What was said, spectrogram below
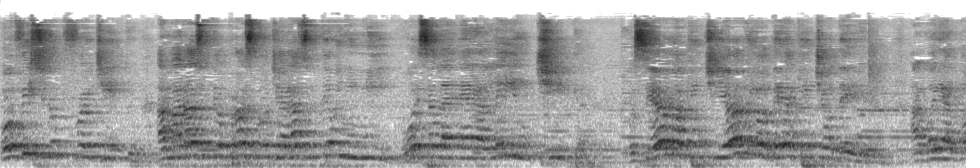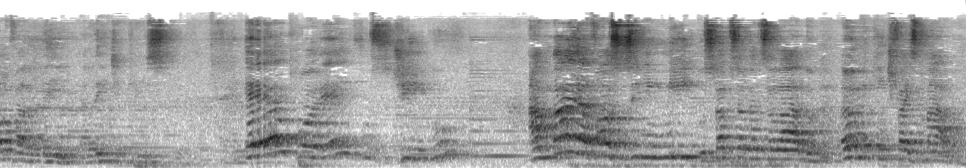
Ouviste do que foi dito, amarás o teu próximo e odiarás o teu inimigo. Essa era a lei antiga. Você ama quem te ama e odeia quem te odeia. Agora é a nova lei, a lei de Cristo. Eu, porém, vos digo: amai a vossos inimigos. Só para o seu do seu lado, ame quem te faz mal.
